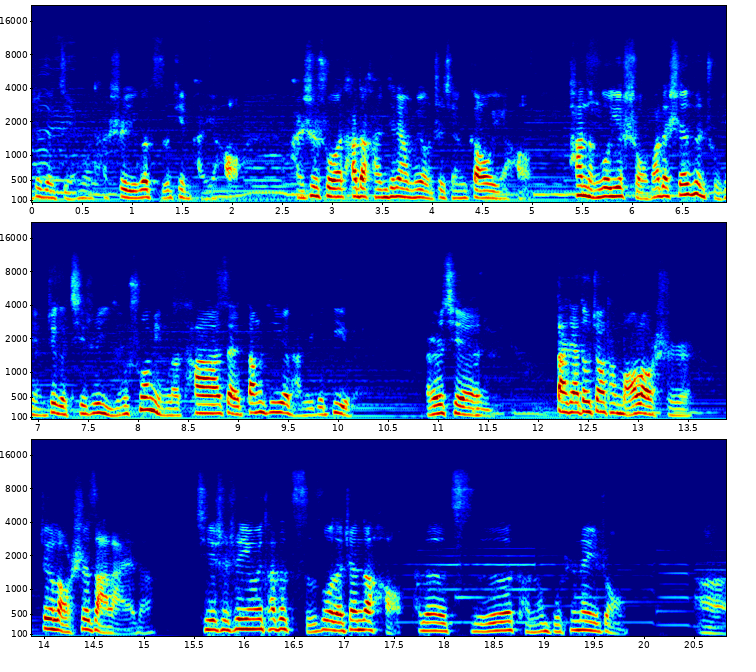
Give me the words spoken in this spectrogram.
这个节目，它是一个子品牌也好，还是说它的含金量没有之前高也好，它能够以首发的身份出现，这个其实已经说明了他在当今乐坛的一个地位。而且大家都叫他毛老师，这个老师咋来的？其实是因为他的词做的真的好，他的词可能不是那种，呃，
